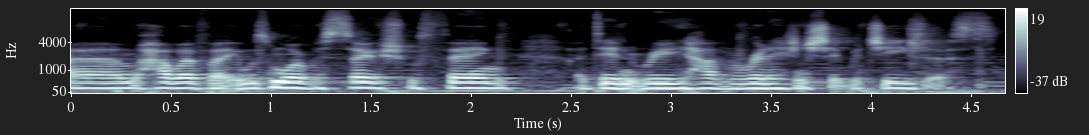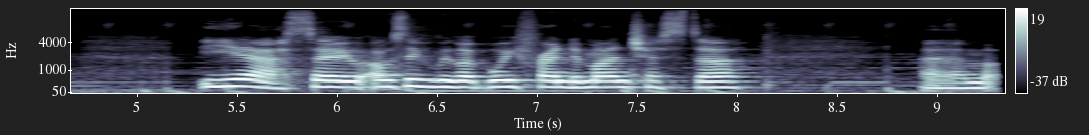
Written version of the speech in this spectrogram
however, it was more of a social thing. I didn't really have a relationship with Jesus. Yeah, so I was living with my boyfriend in Manchester. Um,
